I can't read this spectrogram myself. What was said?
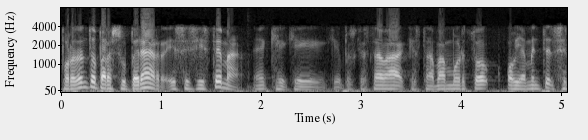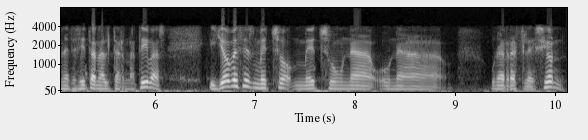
Por lo tanto, para superar ese sistema eh, que, que, que, pues que estaba que estaba muerto, obviamente se necesitan alternativas. Y yo a veces me he hecho me he hecho una una una reflexión.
